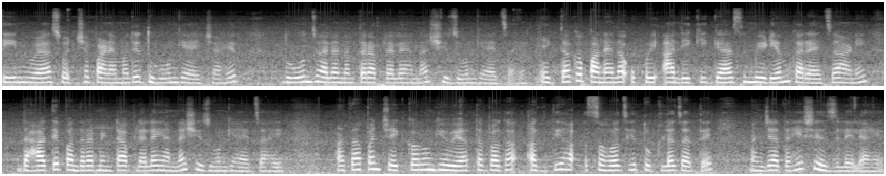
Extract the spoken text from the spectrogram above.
तीन वेळा स्वच्छ पाण्यामध्ये धुवून घ्यायचे आहेत. धुवून झाल्यानंतर आपल्याला यांना शिजवून घ्यायचं आहे. एकदा का पाण्याला उकळी आली की गॅस मिडियम करायचा आणि दहा ते पंधरा मिनटं आपल्याला यांना शिजवून घ्यायचं आहे. आता आपण चेक करून घेऊया तर बघा अगदी ह- सहज हे तुटलं जाते म्हणजे आता हे शिजलेले आहेत.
